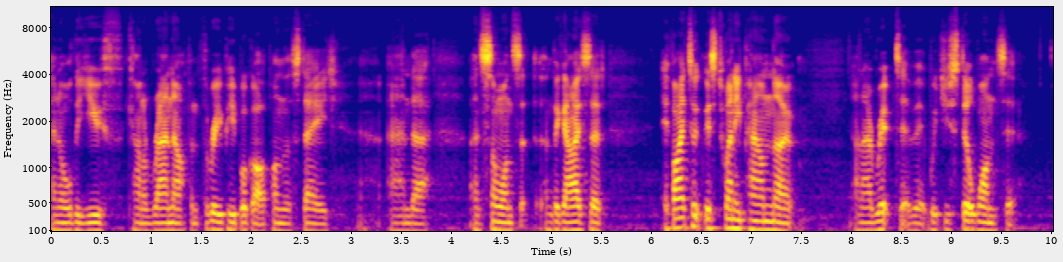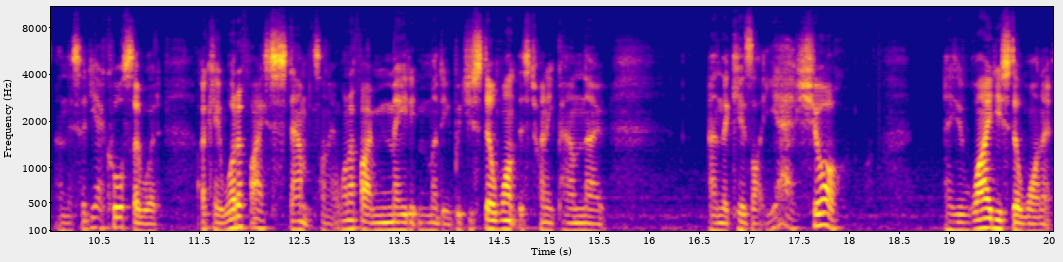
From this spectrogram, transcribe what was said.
And all the youth kind of ran up, and three people got up on the stage, and uh, and someone said, and the guy said, "If I took this twenty pound note and I ripped it a bit, would you still want it?" And they said, "Yeah, of course I would." Okay, what if I stamped on it? What if I made it muddy? Would you still want this twenty pound note? And the kid's like, "Yeah, sure." And he said, "Why do you still want it?"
